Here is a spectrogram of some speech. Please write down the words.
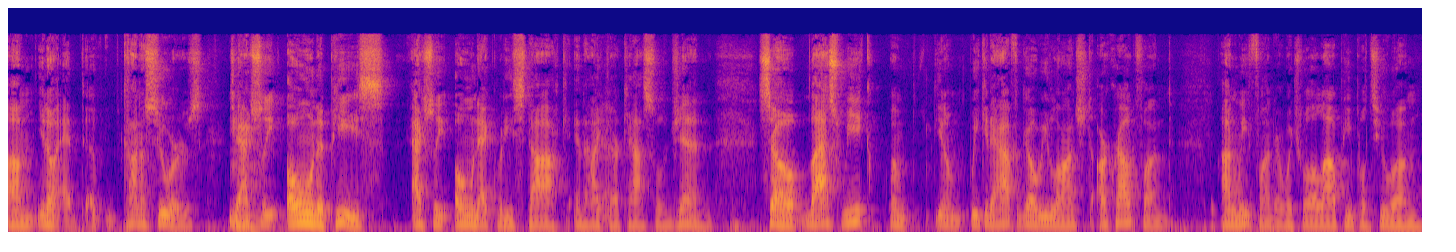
um, you know, uh, uh, connoisseurs to actually own a piece, actually own equity stock in Highclere Castle gin. So last week, um, you know, week and a half ago, we launched our crowd fund on WeFunder, which will allow people to um,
